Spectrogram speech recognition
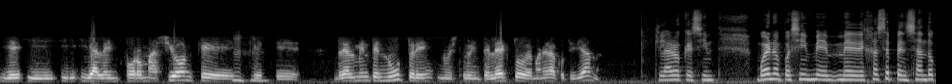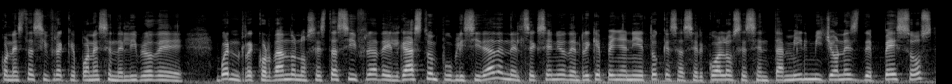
y, a la información que realmente nutre nuestro intelecto de manera cotidiana. Claro que sí. Bueno, pues sí, me, dejaste pensando con esta cifra que pones en el libro de, bueno, recordándonos esta cifra del gasto en publicidad en el sexenio de Enrique Peña Nieto, que se acercó a los 60 mil millones de pesos.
